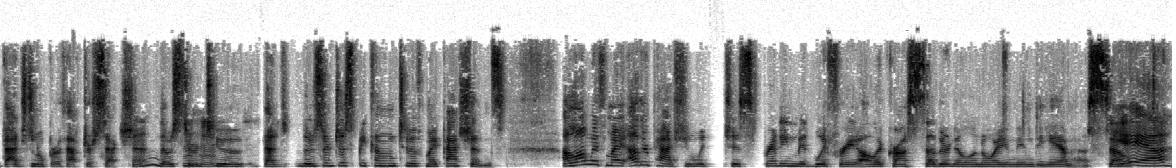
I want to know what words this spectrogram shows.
vaginal birth after section. Those are Mhm. two that those are just become two of my passions. Along with my other passion, which is spreading midwifery all across southern Illinois and Indiana. So yeah.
